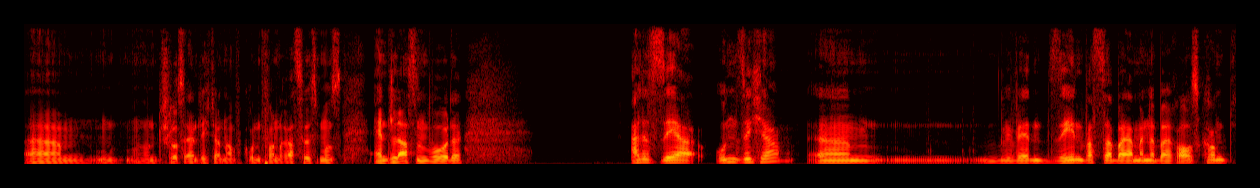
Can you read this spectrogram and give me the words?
ähm, und schlussendlich dann aufgrund von Rassismus entlassen wurde. Alles sehr unsicher. Ähm, wir werden sehen, was dabei am Ende bei rauskommt.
